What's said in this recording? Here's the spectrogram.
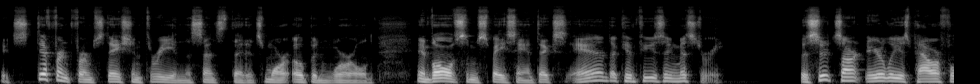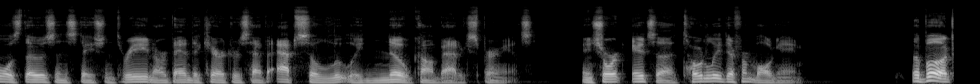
It's different from Station 3 in the sense that it's more open world, involves some space antics, and a confusing mystery. The suits aren't nearly as powerful as those in Station 3, and our bandit characters have absolutely no combat experience. In short, it's a totally different ballgame. The book,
